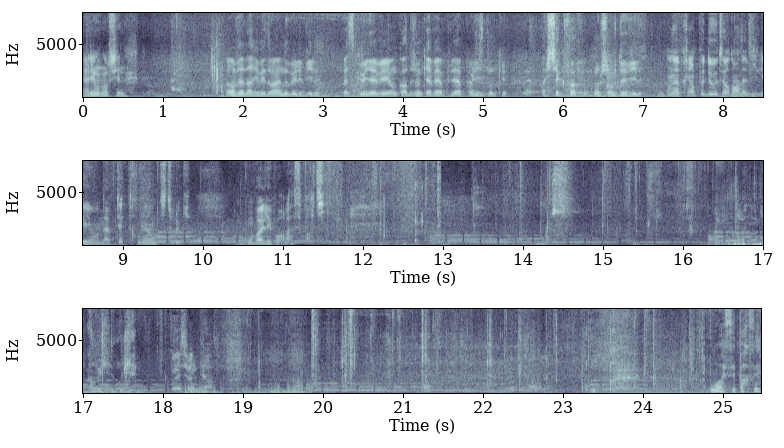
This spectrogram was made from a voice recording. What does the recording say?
Allez on enchaîne. Là, on vient d'arriver dans la nouvelle ville parce qu'il y avait encore des gens qui avaient appelé la police. Donc, euh, à chaque fois, il faut qu'on change de ville. On a pris un peu de hauteur dans la ville et on a peut-être trouvé un petit truc. Donc on va aller voir là, c'est parti. Ah oui, ok. On est sur une terrasse. Ouah, c'est parfait.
